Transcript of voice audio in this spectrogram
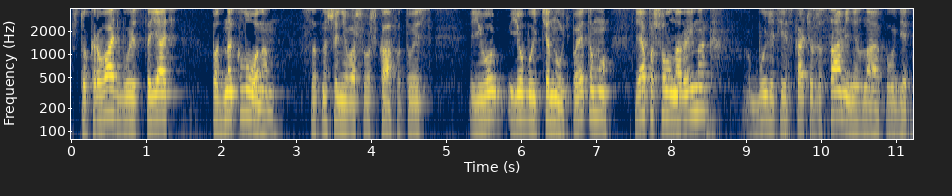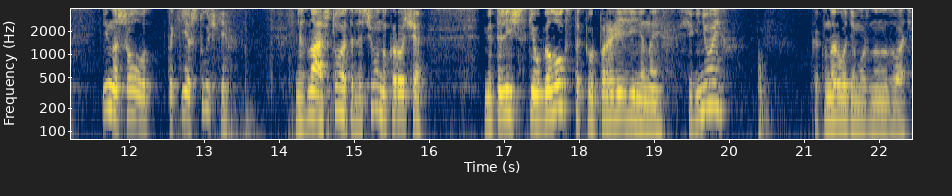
что кровать будет стоять под наклоном в соотношении вашего шкафа. То есть его, ее будет тянуть. Поэтому я пошел на рынок. Будете искать уже сами, не знаю, кого где. И нашел вот такие штучки. Не знаю, что это, для чего. Ну, короче, металлический уголок с такой прорезиненной фигней. Как в народе можно назвать.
